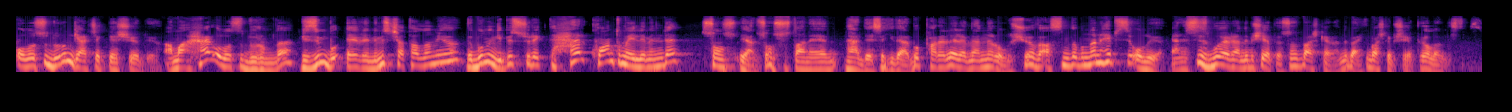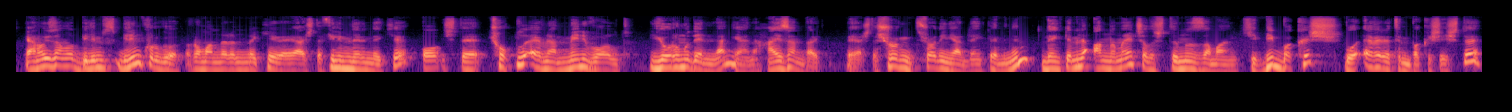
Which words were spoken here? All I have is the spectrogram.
olası durum gerçekleşiyor diyor. Ama her olası durumda bizim bu evrenimiz çatallanıyor ve bunun gibi sürekli her kuantum eyleminde sonsuz yani sonsuz taneye neredeyse gider bu. Paralel evrenler oluşuyor ve aslında bunların hepsi oluyor. Yani siz bu evrende bir şey yapıyorsunuz, başka evrende belki başka bir şey yapıyor olabilirsiniz. Yani o yüzden o bilim bilim kurgu romanlarındaki veya işte filmlerindeki o işte çoklu evren, many world yorumu denilen yani Heisenberg veya işte Schrödinger denkleminin denklemini anlamaya çalıştığımız zamanki bir bakış, bu Everett'in bakışı işte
